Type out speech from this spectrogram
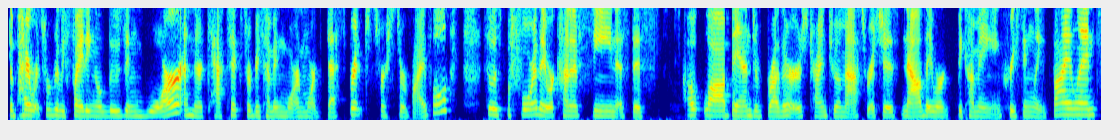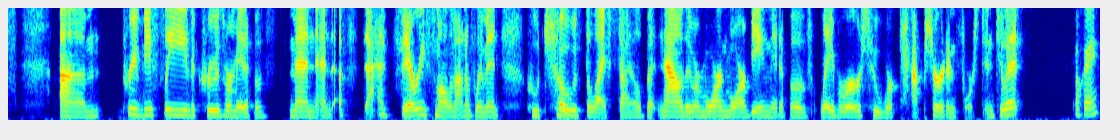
the pirates were really fighting a losing war and their tactics were becoming more and more desperate just for survival. So, as before, they were kind of seen as this outlaw band of brothers trying to amass riches. Now they were becoming increasingly violent. Um, previously, the crews were made up of men and a, a very small amount of women who chose the lifestyle, but now they were more and more being made up of laborers who were captured and forced into it. okay.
